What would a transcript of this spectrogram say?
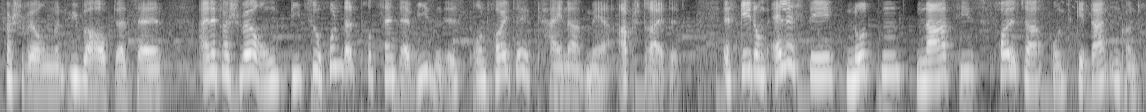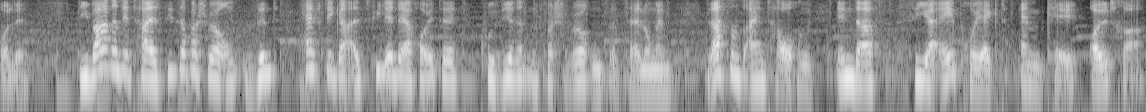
Verschwörungen überhaupt erzählen, eine Verschwörung, die zu 100% erwiesen ist und heute keiner mehr abstreitet. Es geht um LSD, Nutten, Nazis, Folter und Gedankenkontrolle. Die wahren Details dieser Verschwörung sind heftiger als viele der heute kursierenden Verschwörungserzählungen. Lasst uns eintauchen in das CIA-Projekt MK Ultra.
